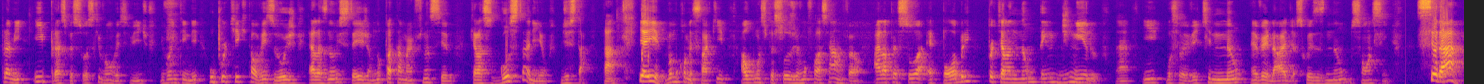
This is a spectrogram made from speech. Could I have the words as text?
para mim e para as pessoas que vão ver esse vídeo e vão entender o porquê que talvez hoje elas não estejam no patamar financeiro que elas gostariam de estar. Tá? E aí, vamos começar aqui. Algumas pessoas já vão falar assim: ah, Rafael, a pessoa é pobre porque ela não tem dinheiro. Né? E você vai ver que não é verdade, as coisas não são assim. Será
